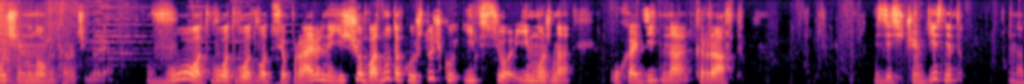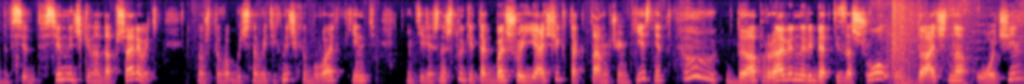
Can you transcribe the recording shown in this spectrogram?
очень много, короче говоря. Вот, вот, вот, вот, все правильно. Еще бы одну такую штучку и все. И можно уходить на крафт. Здесь что-нибудь есть? Нет? Надо все, все нычки надо обшаривать. Потому что обычно в этих нычках бывают какие-нибудь интересные штуки. Так, большой ящик. Так, там что-нибудь есть? Нет? да, правильно, ребятки, зашел. Удачно очень.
